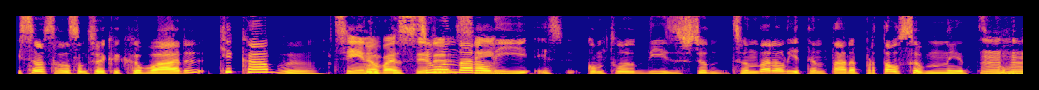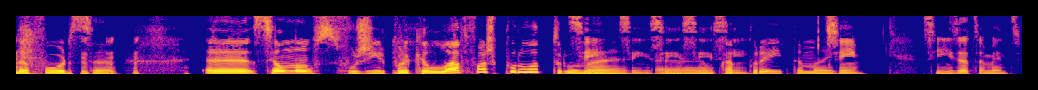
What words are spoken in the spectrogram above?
E se a nossa relação tiver que acabar, que acabe. Sim, Porque não vai se ser. eu andar sim. ali, como tu dizes, se eu, se eu andar ali a tentar apertar o sabonete com Uhum. muita força, eh, se ele não se fugir por aquele lado, foge por outro, Sim, não é? sim, sim, É sim, um sim. por aí também. Sim, sim, exatamente.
